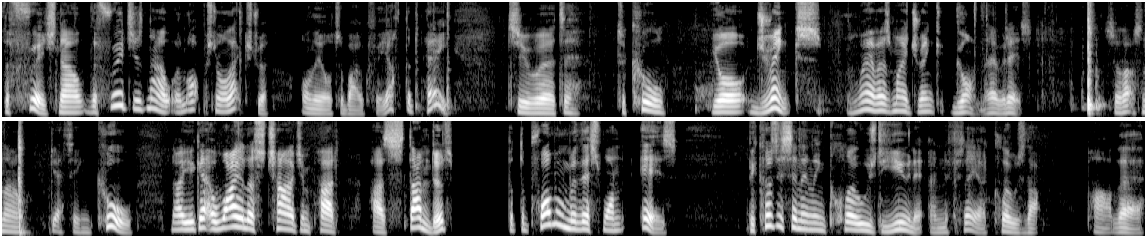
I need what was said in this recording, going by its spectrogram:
the fridge. Now, the fridge is now an optional extra on the autobiography. You have to pay to, uh, to, to cool your drinks. Where has my drink gone? There it is. So that's now getting cool. Now you get a wireless charging pad as standard, but the problem with this one is because it's in an enclosed unit, and if say I close that part there,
